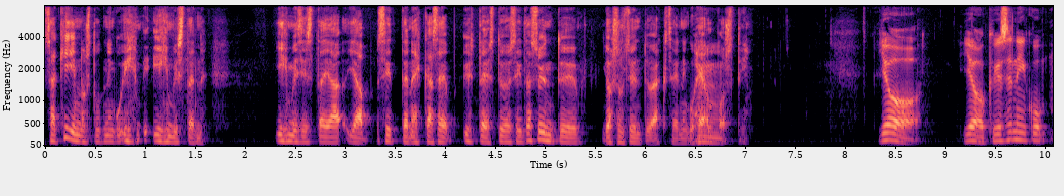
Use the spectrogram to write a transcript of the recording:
sä kiinnostut niin kuin ihmisten, ihmisistä ja, ja sitten ehkä se yhteistyö siitä syntyy, jos on syntyäkseen niin kuin mm. helposti. Mm. Joo, joo, kyllä se niin kuin,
